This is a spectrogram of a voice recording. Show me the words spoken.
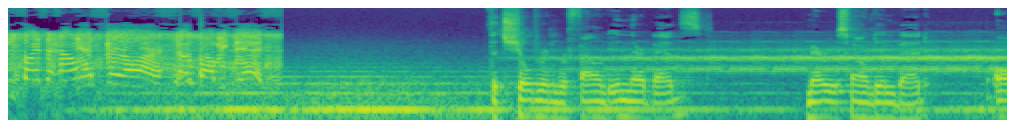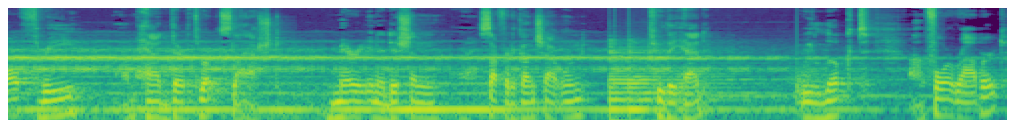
inside the house? Yes, there are. They're probably dead. The children were found in their beds. Mary was found in bed. All three um, had their throats slashed. Mary, in addition, suffered a gunshot wound to the head. We looked uh, for Robert.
